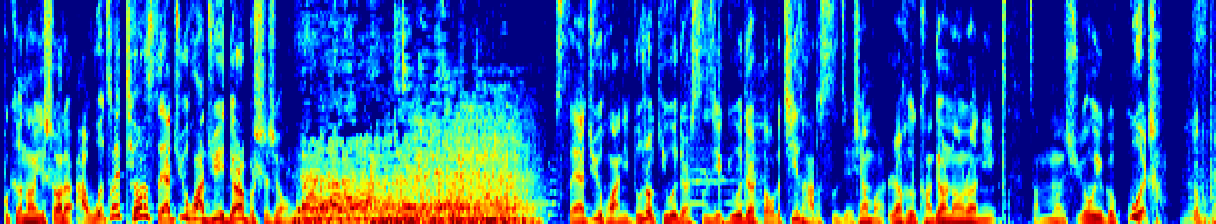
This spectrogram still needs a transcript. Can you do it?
不可能一上来啊！我才听了三句话就一点也不失效。三句话，你多少给我点时间，给我点倒了其他的时间，行吧？然后肯定能让你，咱们需要一个过程，对不对？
